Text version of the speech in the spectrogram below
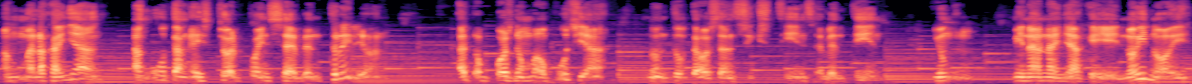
ang Malacanang, ang utang is 12.7 trillion. At of course, nung maupo siya, noong 2016-17, yung minana niya kay Noy Noy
